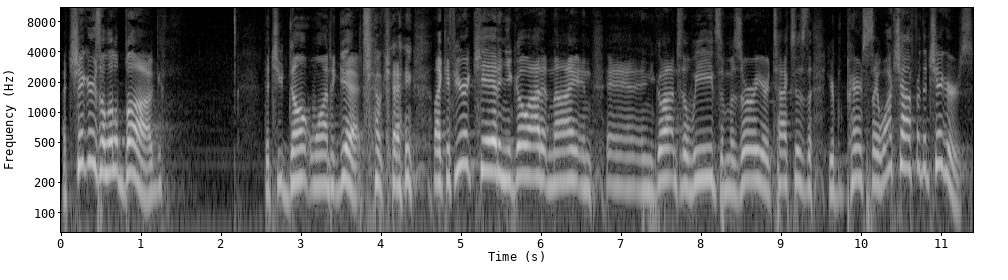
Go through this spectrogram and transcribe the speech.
A chigger is a little bug that you don't want to get, okay? Like if you're a kid and you go out at night and, and, and you go out into the weeds of Missouri or Texas, the, your parents say, watch out for the chiggers.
